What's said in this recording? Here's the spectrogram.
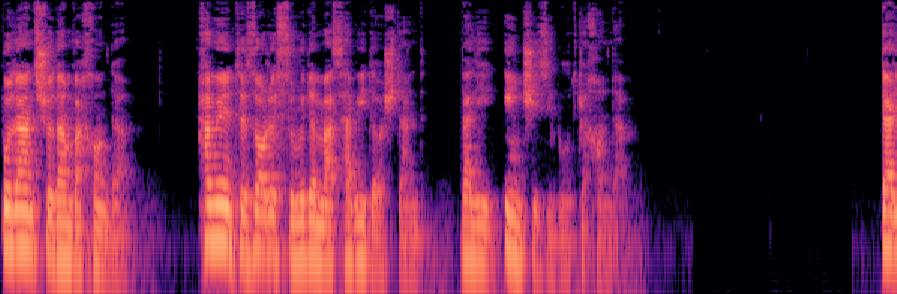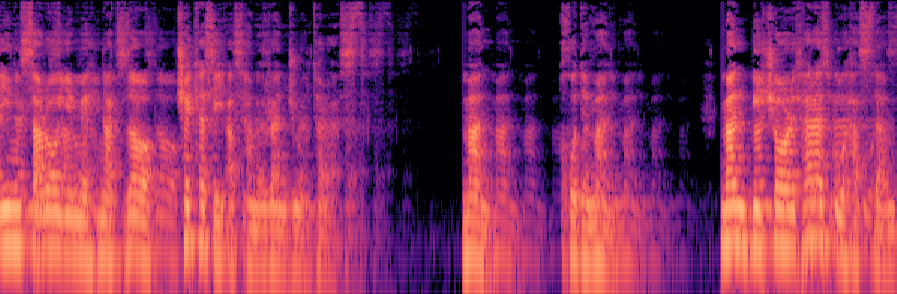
بلند شدم و خواندم. همه انتظار سرود مذهبی داشتند ولی این چیزی بود که خواندم. در این سرای مهنتزا چه کسی از همه رنجورتر است؟ من خود من. من. بیچارتر از او هستم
